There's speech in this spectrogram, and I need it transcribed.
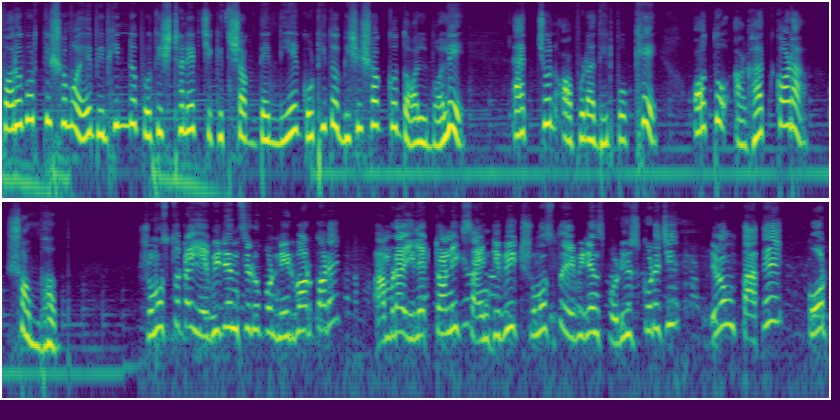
পরবর্তী সময়ে বিভিন্ন প্রতিষ্ঠানের চিকিৎসকদের নিয়ে গঠিত বিশেষজ্ঞ দল বলে একজন অপরাধীর পক্ষে অত আঘাত করা সম্ভব। সমস্তটাই এভিডেন্সের উপর নির্ভর করে। আমরা ইলেকট্রনিক সাইন্টিফিক সমস্ত এভিডেন্স প্রডিউস করেছি এবং তাতে কোর্ট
